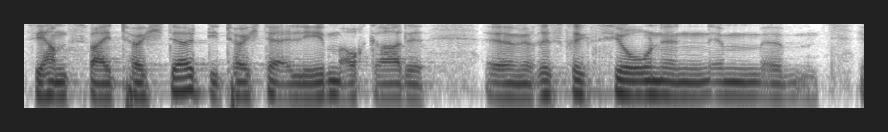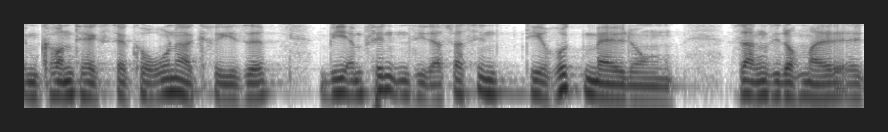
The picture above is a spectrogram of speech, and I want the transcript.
Sie haben zwei Töchter. Die Töchter erleben auch gerade äh, Restriktionen im, äh, im Kontext der Corona-Krise. Wie empfinden Sie das? Was sind die Rückmeldungen? Sagen Sie doch mal äh,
